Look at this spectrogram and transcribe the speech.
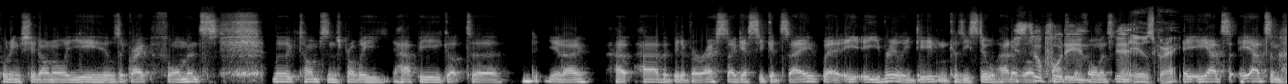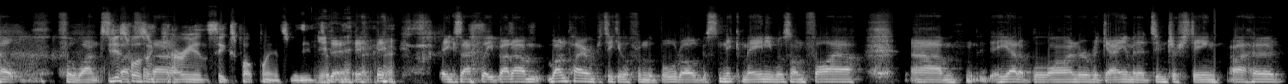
putting shit on all year. It was a great performance. Luke Thompson's probably happy he got to, you know, have, have a bit of a rest, I guess you could say, but he, he really didn't because he still had a still put in, performance. yeah. It was great. He, he had he had some help for once. He just but, wasn't uh, carrying six pot plants with him. Yeah. yeah, exactly. But um, one player in particular from the Bulldogs, Nick Meaney, was on fire. Um, he had a blinder of a game, and it's interesting. I heard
